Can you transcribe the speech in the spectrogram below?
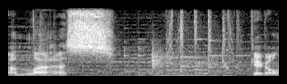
Unless... Giggle.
